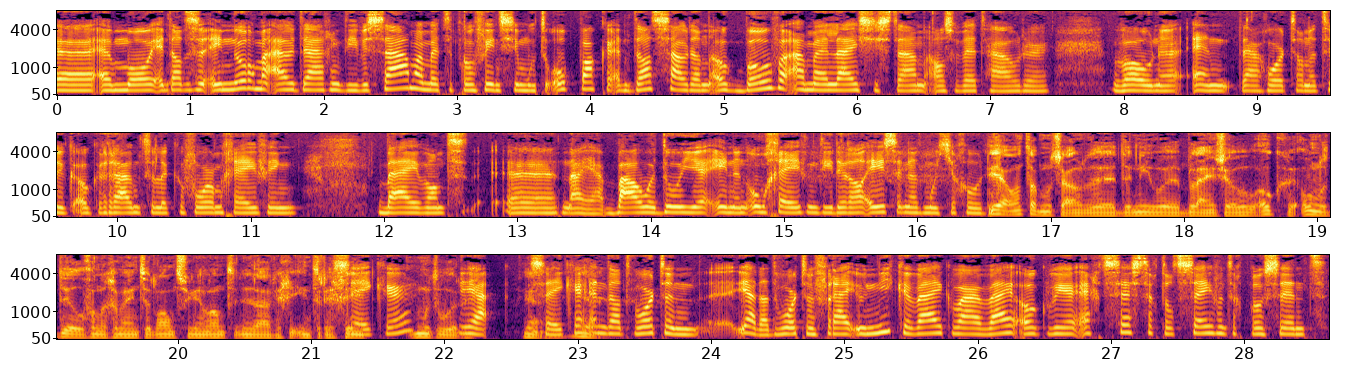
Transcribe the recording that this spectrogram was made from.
Uh, en mooi. En dat is een enorme uitdaging die we samen met de provincie moeten oppakken. En dat zou dan ook bovenaan mijn lijstje staan als wethouder wonen. En daar hoort dan natuurlijk ook ruimtelijke vormgeving bij. Want uh, nou ja, bouwen doe je in een omgeving die er al is en dat moet je goed doen. Ja, want dan zou de, de nieuwe Blijzo ook onderdeel van de gemeente Lansingerland inderdaad geïnteresseerd Zeker. moeten worden. Ja, Zeker. En dat wordt, een, ja, dat wordt een vrij unieke wijk waar wij ook weer echt 60 tot 70 procent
